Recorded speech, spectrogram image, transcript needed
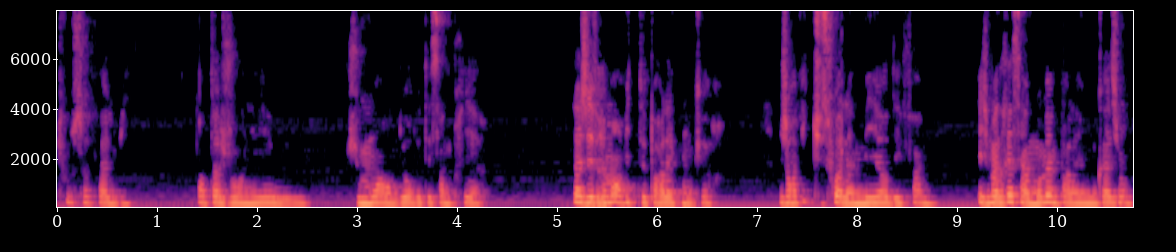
tout sauf à lui, dans ta journée ou du moins en dehors de tes cinq prières. Là, j'ai vraiment envie de te parler avec mon cœur. J'ai envie que tu sois la meilleure des femmes. Et je m'adresse à moi-même par la même occasion.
